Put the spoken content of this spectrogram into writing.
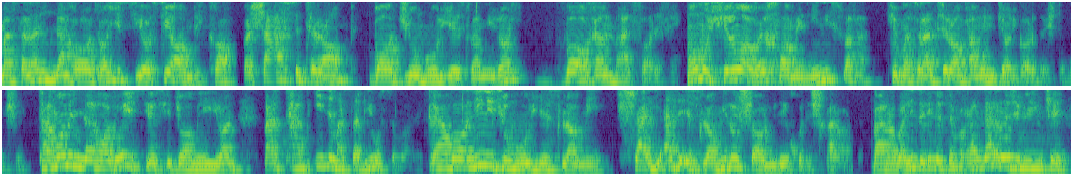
مثلا نهادهای سیاسی آمریکا و شخص ترامپ با جمهوری اسلامی ایران واقعا ملفارقه ما مشکل ما آقای خامنه ای نیست فقط که مثلا ترامپ همون جایگاه رو داشته باشه. تمام نهادهای سیاسی جامعه ایران بر تبعید مذهبی استواره قوانین جمهوری اسلامی شریعت اسلامی رو شالوده خودش قرار داد. بنابراین داریم اتفاقا نه راجع به اینکه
